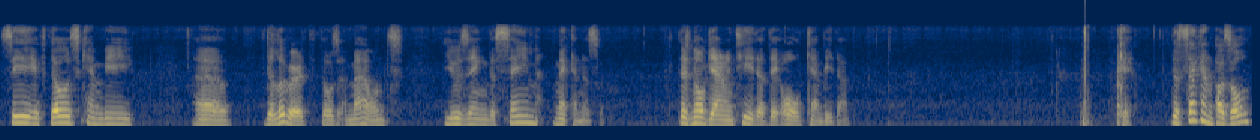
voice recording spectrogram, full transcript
See if those can be uh, delivered, those amounts, using the same mechanism. There's no guarantee that they all can be done. Okay, the second puzzle,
